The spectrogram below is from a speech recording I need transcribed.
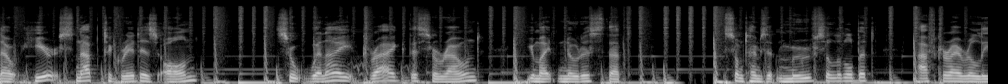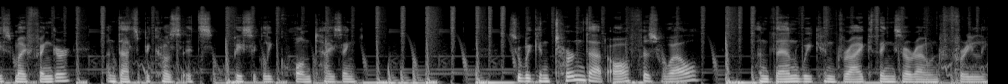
Now here snap to grid is on. So when I drag this around, you might notice that sometimes it moves a little bit after I release my finger and that's because it's basically quantizing. So we can turn that off as well and then we can drag things around freely.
